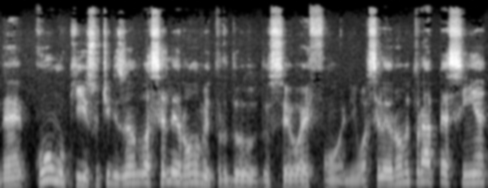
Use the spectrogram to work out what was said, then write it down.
Né? Como que isso? Utilizando o acelerômetro do, do seu iPhone. O acelerômetro é a pecinha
